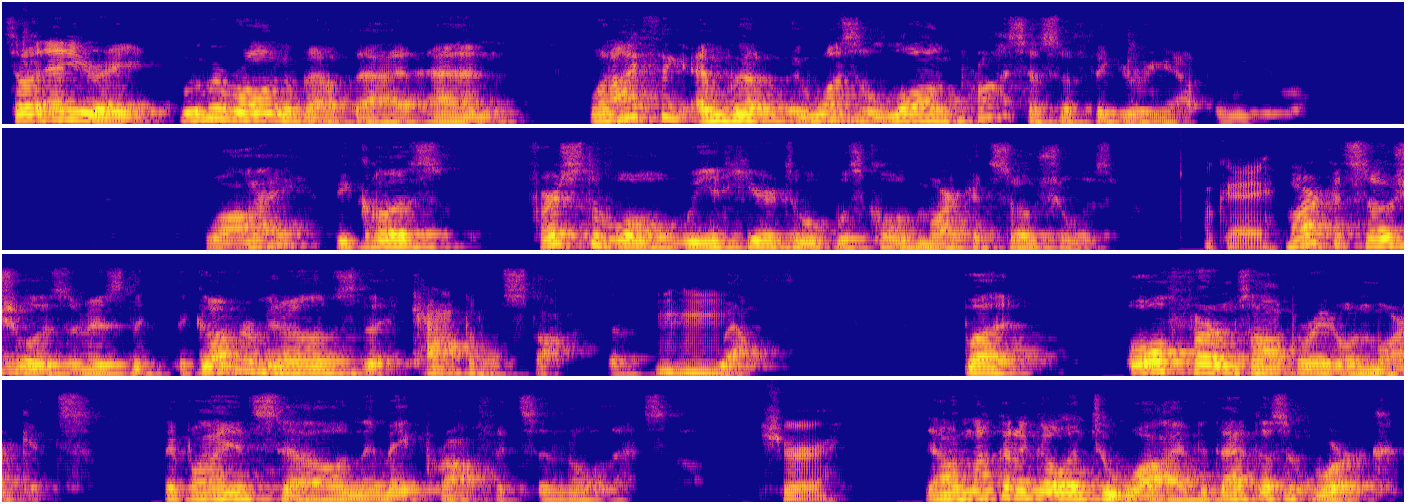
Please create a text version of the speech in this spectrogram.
So at any rate, we were wrong about that. And when I think, and it was a long process of figuring out that we were wrong. Why? Because first of all, we adhere to what was called market socialism. Okay. Market socialism is the, the government owns the capital stock, the hmm wealth. But all firms operate on markets. They buy and sell and they make profits and all that stuff. Sure. Now, I'm not going to go into why, but that doesn't work.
